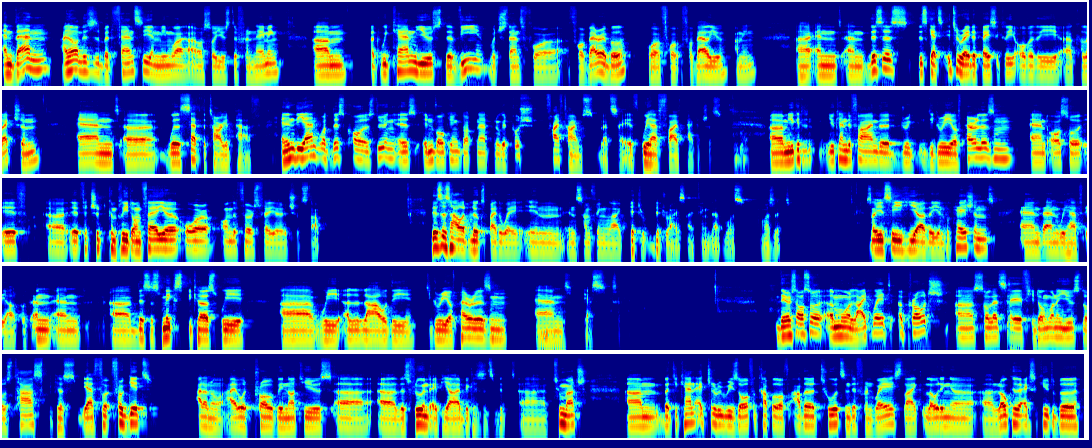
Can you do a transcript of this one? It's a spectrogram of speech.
and then I know this is a bit fancy, and meanwhile I also use different naming. Um, but we can use the v, which stands for for variable or for for value. I mean, uh, and and this is this gets iterated basically over the uh, collection, and uh, will set the target path. And in the end, what this call is doing is invoking .NET NuGet push five times. Let's say if we have five packages, um, you can you can define the degree of parallelism and also if uh, if it should complete on failure or on the first failure, it should stop. This is how it looks, by the way, in in something like Bit, Bitrise. I think that was was it. So you see here the invocations, and then we have the output, and and uh, this is mixed because we uh, we allow the degree of parallelism, and yes, exactly. There's also a more lightweight approach. Uh, so let's say if you don't want to use those tasks because yeah, for, for Git, I don't know, I would probably not use uh, uh, this Fluent API because it's a bit uh, too much. Um, but you can actually resolve a couple of other tools in different ways, like loading a, a local executable,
